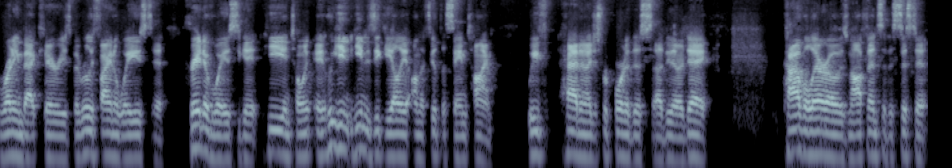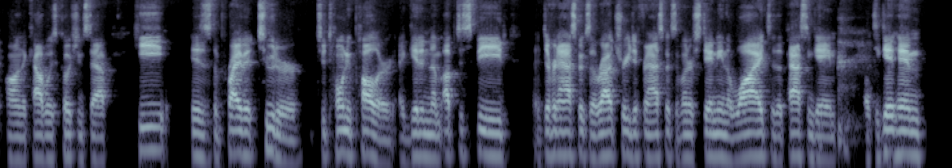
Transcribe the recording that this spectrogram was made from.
running back carries, but really finding ways to creative ways to get he and Tony, eh, he, he and Ezekiel Elliott on the field at the same time. We've had, and I just reported this uh, the other day. Kyle Valero is an offensive assistant on the Cowboys coaching staff. He is the private tutor to Tony Pollard at getting them up to speed, at different aspects of the route tree, different aspects of understanding the why to the passing game, to get him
